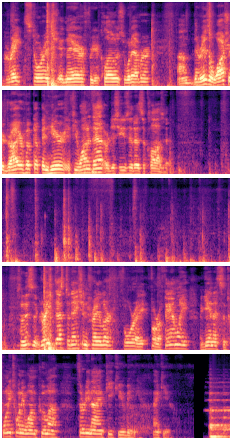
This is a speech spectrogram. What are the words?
Great storage in there for your clothes, whatever. Um, there is a washer dryer hookup in here if you wanted that, or just use it as a closet. So this is a great destination trailer for a for a family. Again, it's the 2021 Puma 39 PQB. Thank you. Thank you.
